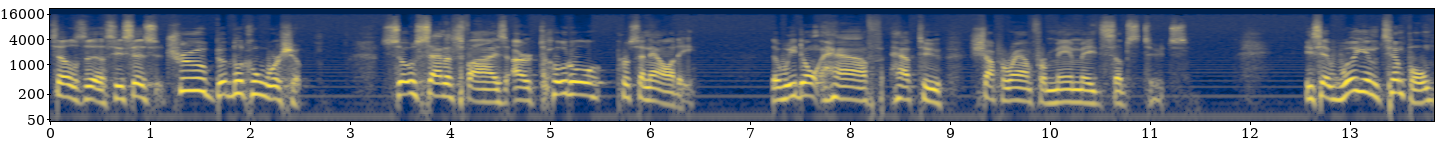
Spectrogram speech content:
tells this. He says, True biblical worship so satisfies our total personality that we don't have, have to shop around for man made substitutes. He said, William Temple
